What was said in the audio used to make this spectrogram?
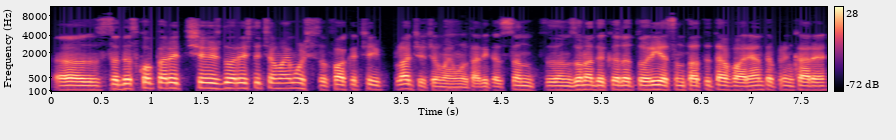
uh, să descopere ce își dorește cel mai mult și să facă ce îi place cel mai mult. Adică sunt în zona de călătorie, sunt atâtea variante prin care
